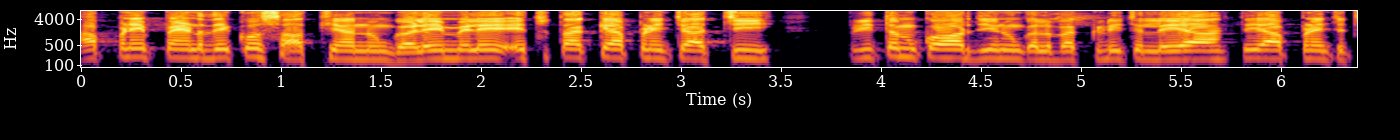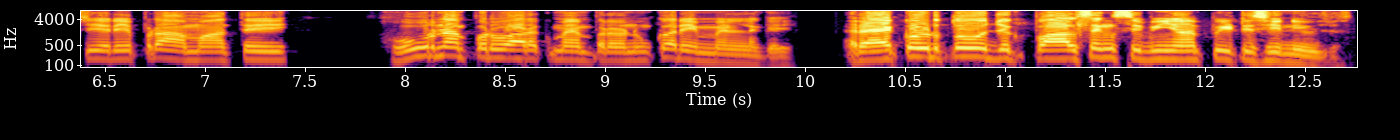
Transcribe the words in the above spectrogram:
ਆਪਣੇ ਪਿੰਡ ਦੇ ਕੋ ਸਾਥੀਆਂ ਨੂੰ ਗਲੇ ਮਿਲੇ। ਇੱਥੋਂ ਤੱਕ ਕਿ ਆਪਣੀ ਚਾਚੀ ਪ੍ਰੀਤਮ ਕੌਰ ਜੀ ਨੂੰ ਗਲਬੱਕੜੀ ਚ ਲਿਆ ਤੇ ਆਪਣੇ ਚਚੇਰੇ ਭਰਾਵਾਂ ਤੇ ਹੋਰਨਾਂ ਪਰਿਵਾਰਕ ਮੈਂਬਰਾਂ ਨੂੰ ਘਰੇ ਮਿਲਣ ਗਏ। ਰੈਕੋਰਡ ਤੋਂ ਜਗਪਾਲ ਸਿੰਘ ਸਿਵੀਆਂ ਪੀਟੀਸੀ ਨਿਊਜ਼।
